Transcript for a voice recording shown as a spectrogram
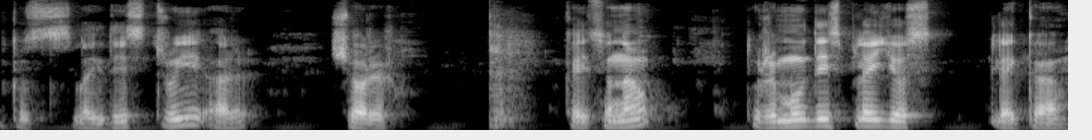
because like these three are shorter. Okay so now to remove this plate just like uh,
